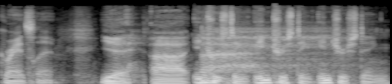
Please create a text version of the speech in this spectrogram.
Grand Slam. Yeah, uh, interesting, interesting, interesting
